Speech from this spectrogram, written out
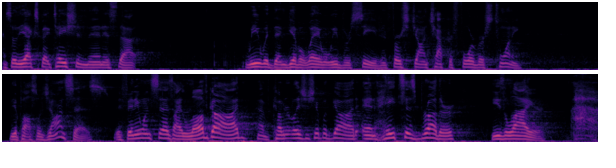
And so the expectation then is that we would then give away what we've received. In 1 John chapter 4, verse 20, the Apostle John says, If anyone says, I love God, have a covenant relationship with God, and hates his brother, he's a liar. Ah,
